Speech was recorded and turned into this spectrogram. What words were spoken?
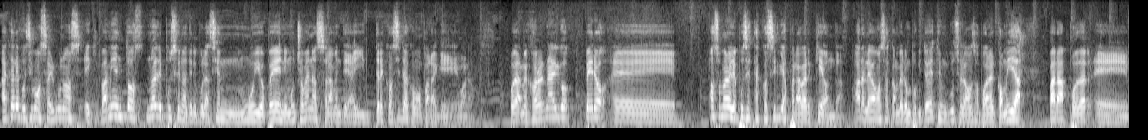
Acá le pusimos algunos equipamientos, no le puse una tripulación muy OP ni mucho menos, solamente hay tres cositas como para que, bueno, pueda mejorar en algo, pero eh, más o menos le puse estas cosillas para ver qué onda. Ahora le vamos a cambiar un poquito de esto, incluso le vamos a poner comida para poder eh,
